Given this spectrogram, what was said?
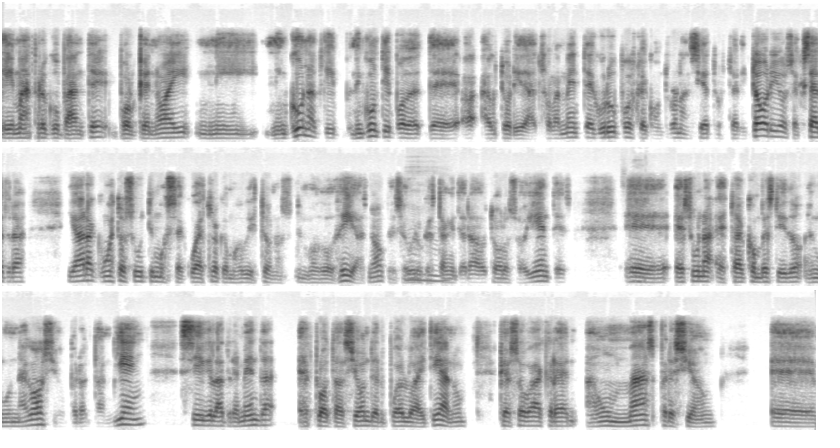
y más preocupante porque no hay ni ninguna ningún tipo de, autoridad, solamente grupos que controlan ciertos territorios, etcétera. Y ahora con estos últimos secuestros que hemos visto en los últimos dos días, ¿no? que seguro que están enterados todos los oyentes, eh, es una está convertido en un negocio, pero también sigue la tremenda explotación del pueblo haitiano, que eso va a crear aún más presión eh,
